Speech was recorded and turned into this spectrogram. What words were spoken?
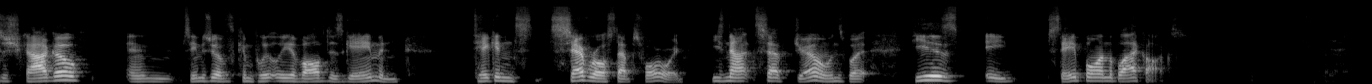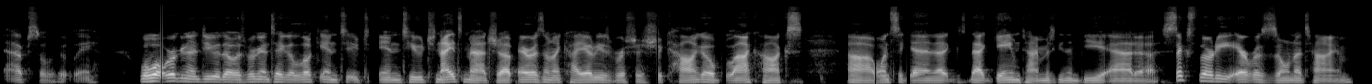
to Chicago, and seems to have completely evolved his game and taken s- several steps forward. He's not Seth Jones, but he is a staple on the Blackhawks. Absolutely. Well, what we're gonna do though is we're gonna take a look into into tonight's matchup: Arizona Coyotes versus Chicago Blackhawks. Uh, once again, that that game time is going to be at uh, 6:30 Arizona time.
